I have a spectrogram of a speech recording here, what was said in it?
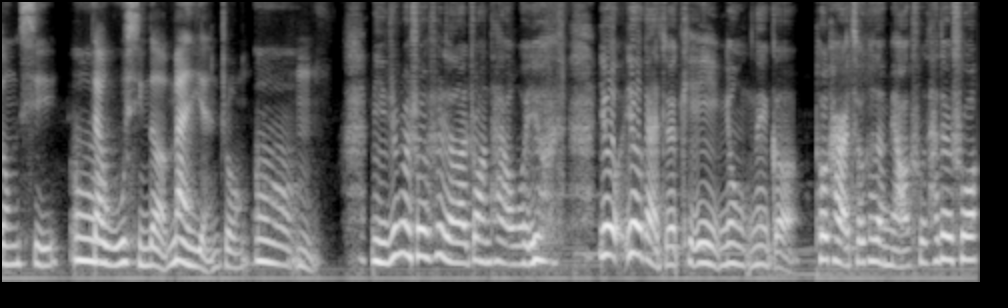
东西在无形的蔓延中，嗯。嗯，你这么说睡着的状态，我又又又感觉可以引用那个托卡尔丘克的描述，他就说，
